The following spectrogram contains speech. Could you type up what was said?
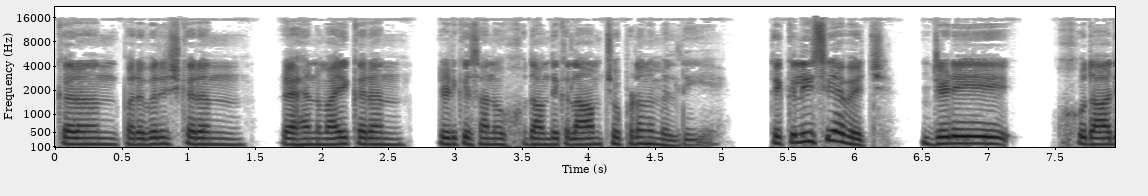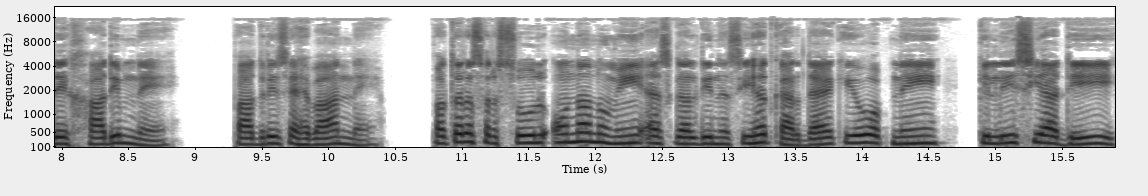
ਕਰਨ, ਪਰਵਰਿਸ਼ ਕਰਨ, ਰਹਿਨਮਾਈ ਕਰਨ, ਜਿਹੜੀ ਕਿ ਸਾਨੂੰ ਖੁਦਾਮ ਦੇ ਕਲਾਮ ਚੋਂ ਪੜਨ ਨੂੰ ਮਿਲਦੀ ਹੈ ਤੇ ਕਲੀਸਿਆ ਵਿੱਚ ਜਿਹੜੇ ਖੁਦਾ ਦੇ ਖਾਦਮ ਨੇ, ਪਾਦਰੀ ਸਹਿਬਾਨ ਨੇ, ਪਤਰਸ ਰਸੂਲ ਉਹਨਾਂ ਨੂੰ ਵੀ ਇਸ ਗੱਲ ਦੀ ਨਸੀਹਤ ਕਰਦਾ ਹੈ ਕਿ ਉਹ ਆਪਣੀ ਕਲੀਸਿਆ ਦੀ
